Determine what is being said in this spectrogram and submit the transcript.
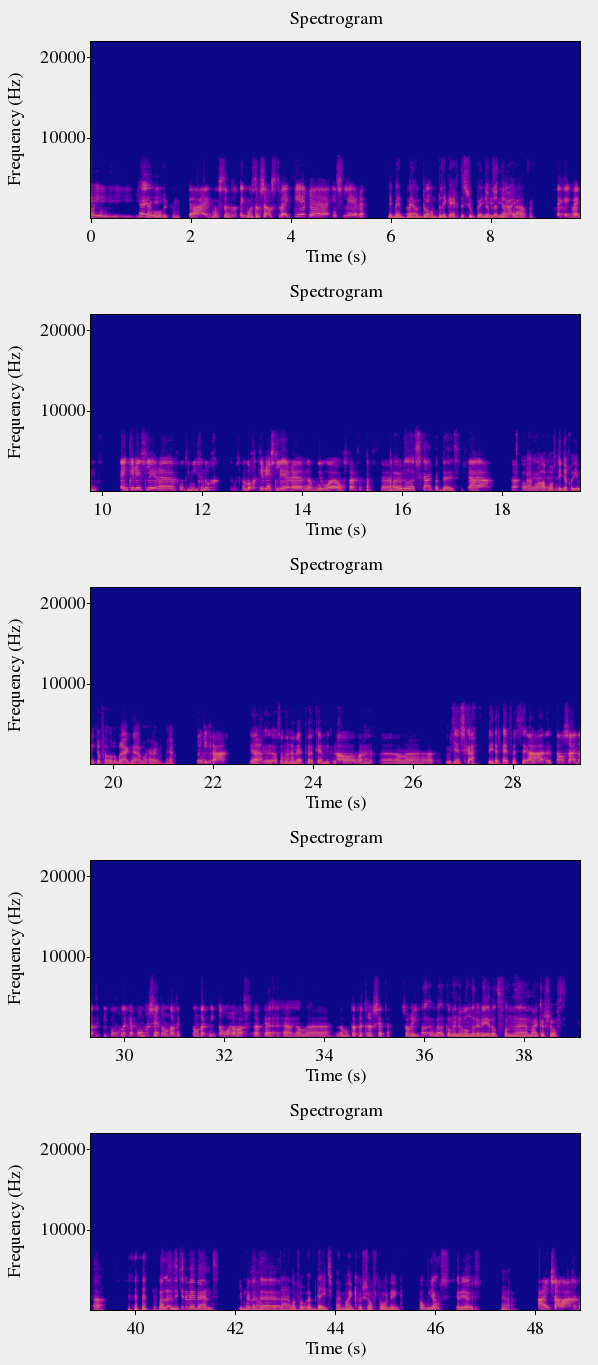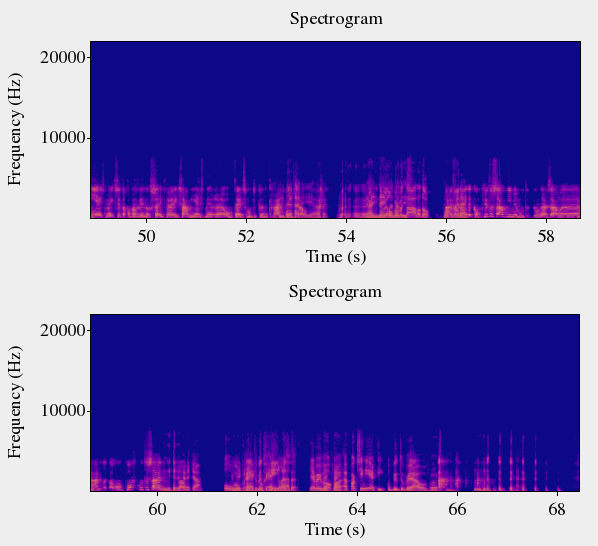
Hey! Nou hoor ik hem. Ja, ik moest hem, ik moest hem zelfs twee keer eh, installeren. Je bent nou door een blik echte soep en is Dubbele die aan het praten. Ik, ik weet niet. Eén keer installeren vond hij niet genoeg. Dus moest ik hem nog een keer installeren en opnieuw eh, opstarten. Dus, eh, Oh, je bedoelt Skype-updates? ja, ja. Oh, Vraag ja, me af ja, of ja. hij de goede microfoon gebruikt nou. Maar ja. Klink ik raar? Ja, eh, alsof met een webcam microfoon. Oh, wacht eh, even. eh, dan, eh, dan moet je in Skype weer even zeggen. Ja, het kan zijn dat ik die per ongeluk heb omgezet omdat ik, omdat ik niet te horen was. Oké, Ja, eh, nou, dan, eh, dan moet ik dat weer terugzetten. Sorry. Wel- welkom in de wonderenwereld van eh, Microsoft. Ja. Maar leuk dat je er weer bent. Je moet bent, gaan gaan betalen voor updates bij Microsoft, hoorde ik. Oh, Jos, serieus. Ja. Ah, ik zou eigenlijk niet eens meer, ik zit nog op een Windows 7, ik zou niet eens meer eh, updates moeten kunnen krijgen. zo. ja, Eh, Ja, eh, nee, nee, wel maar dat is- betalen toch? Maar mijn hele computer zou ik niet meer moeten doen. Daar zou eigenlijk al ontploft moeten zijn. Oh. ja. Je Volgevreten krijgt met nog één laatste- Je bent Je wel krijgt- gevaccineerd, die computer voor jou. Of, eh?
